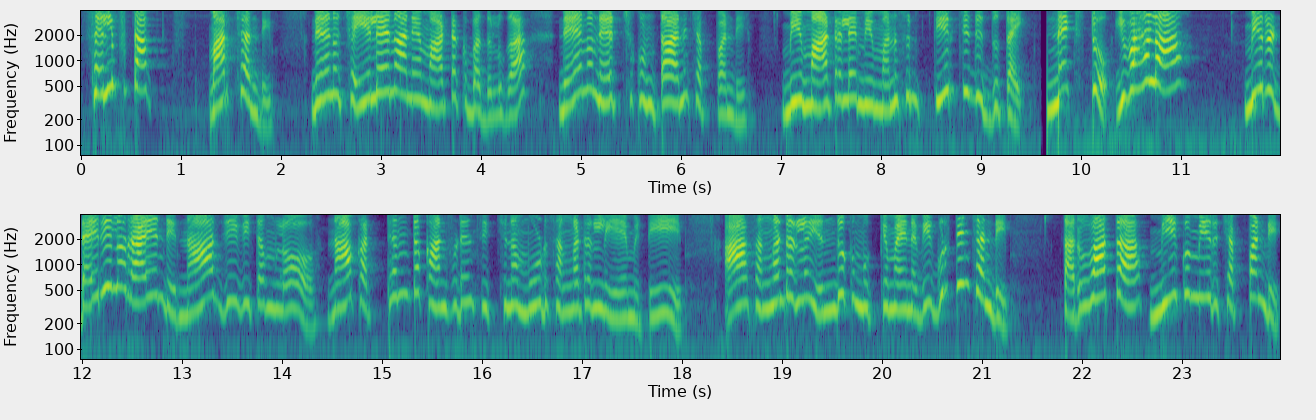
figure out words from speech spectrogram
సెల్ఫ్ టాక్స్ మార్చండి. నేను చేయలేను అనే మాటకు బదులుగా నేను నేర్చుకుంటా అని చెప్పండి. మీ మాటలే మీ మనసును తీర్చిదిద్దుతాయి. నెక్స్ట్ ఇవాళ మీరు డైరీలో రాయండి నా జీవితంలో నాకు అత్యంత కాన్ఫిడెన్స్ ఇచ్చిన మూడు సంఘటనలు ఏమిటి? ఆ సంఘటనలు ఎందుకు ముఖ్యమైనవి? గుర్తించండి. తరువాత మీకు మీరు చెప్పండి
